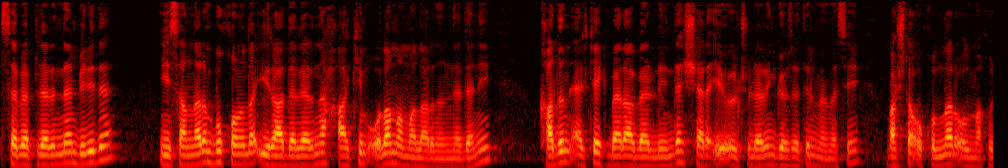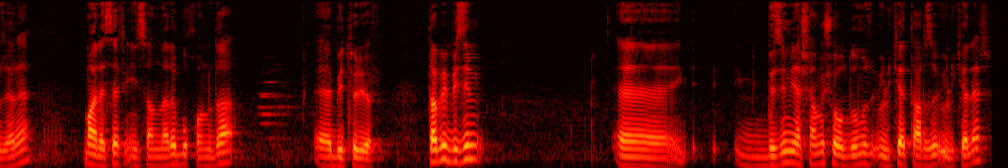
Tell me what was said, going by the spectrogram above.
sebeplerinden biri de insanların bu konuda iradelerine hakim olamamalarının nedeni kadın erkek beraberliğinde şer'i ölçülerin gözetilmemesi, başta okullar olmak üzere maalesef insanları bu konuda e, bitiriyor. Tabii bizim e, bizim yaşamış olduğumuz ülke tarzı ülkeler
